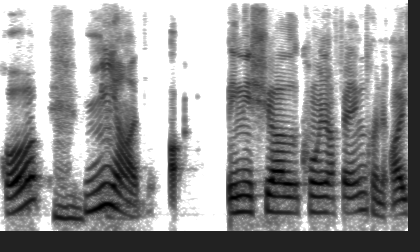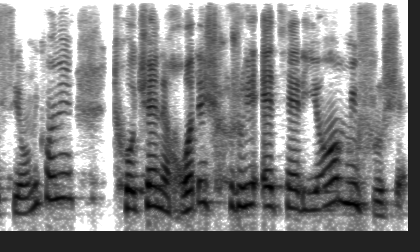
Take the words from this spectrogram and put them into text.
خب؟ میاد initial coin offering می‌کنه ICO می‌کنه توکن خودش روی اتریوم میفروشه.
